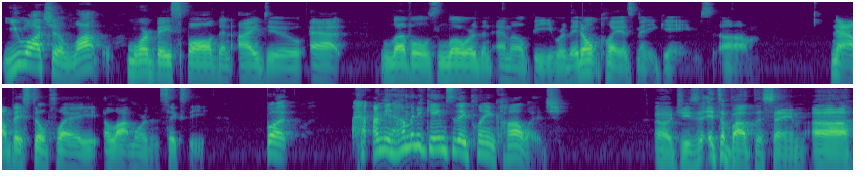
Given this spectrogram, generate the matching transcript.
you watch a lot more baseball than I do at levels lower than MLB where they don't play as many games. Um, now they still play a lot more than 60. But I mean, how many games do they play in college? Oh, geez, it's about the same. Uh,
